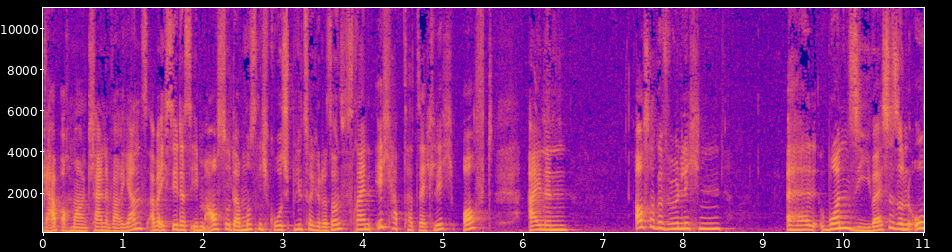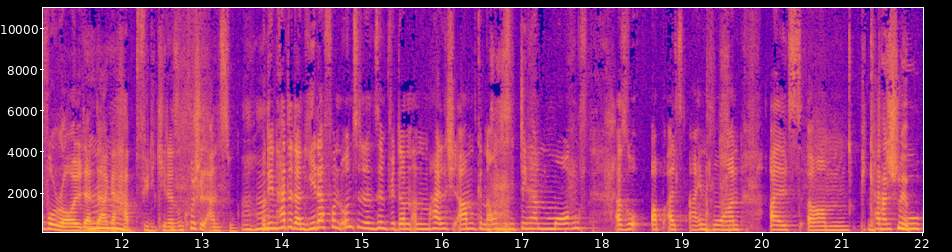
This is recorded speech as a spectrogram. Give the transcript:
Gab auch mal eine kleine Varianz, aber ich sehe das eben auch so, da muss nicht groß Spielzeug oder sonst was rein. Ich habe tatsächlich oft einen außergewöhnlichen äh, Onesie, weißt du, so ein Overall dann da gehabt für die Kinder, so ein Kuschelanzug. Und den hatte dann jeder von uns und dann sind wir dann am Heiligabend genau in diesen Dingern morgens, also ob als Einhorn, als ähm, Pikachu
